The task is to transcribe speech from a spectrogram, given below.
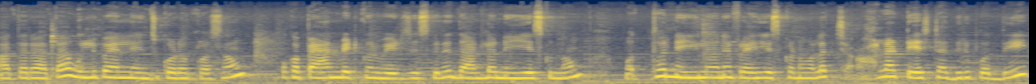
ఆ తర్వాత ఉల్లిపాయలను ఎంచుకోవడం కోసం ఒక ప్యాన్ పెట్టుకొని వేడి చేసుకుని దాంట్లో నెయ్యి వేసుకుందాం. మొత్తం నెయ్యిలోనే ఫ్రై చేసుకోవడం వల్ల చాలా టేస్ట్ అదిరిపోద్ది.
